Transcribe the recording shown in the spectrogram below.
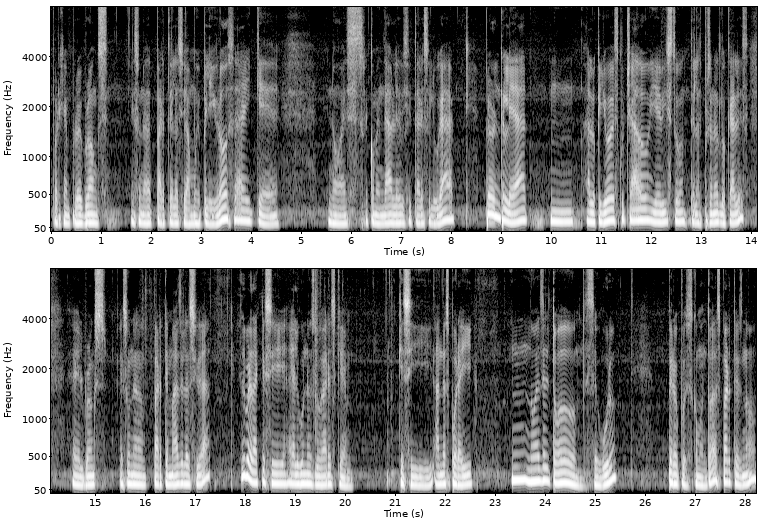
por ejemplo, el Bronx es una parte de la ciudad muy peligrosa y que no es recomendable visitar ese lugar. Pero en realidad, mm, a lo que yo he escuchado y he visto de las personas locales, el Bronx es una parte más de la ciudad. Es verdad que sí, hay algunos lugares que que si andas por ahí no es del todo seguro, pero pues como en todas partes, ¿no?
